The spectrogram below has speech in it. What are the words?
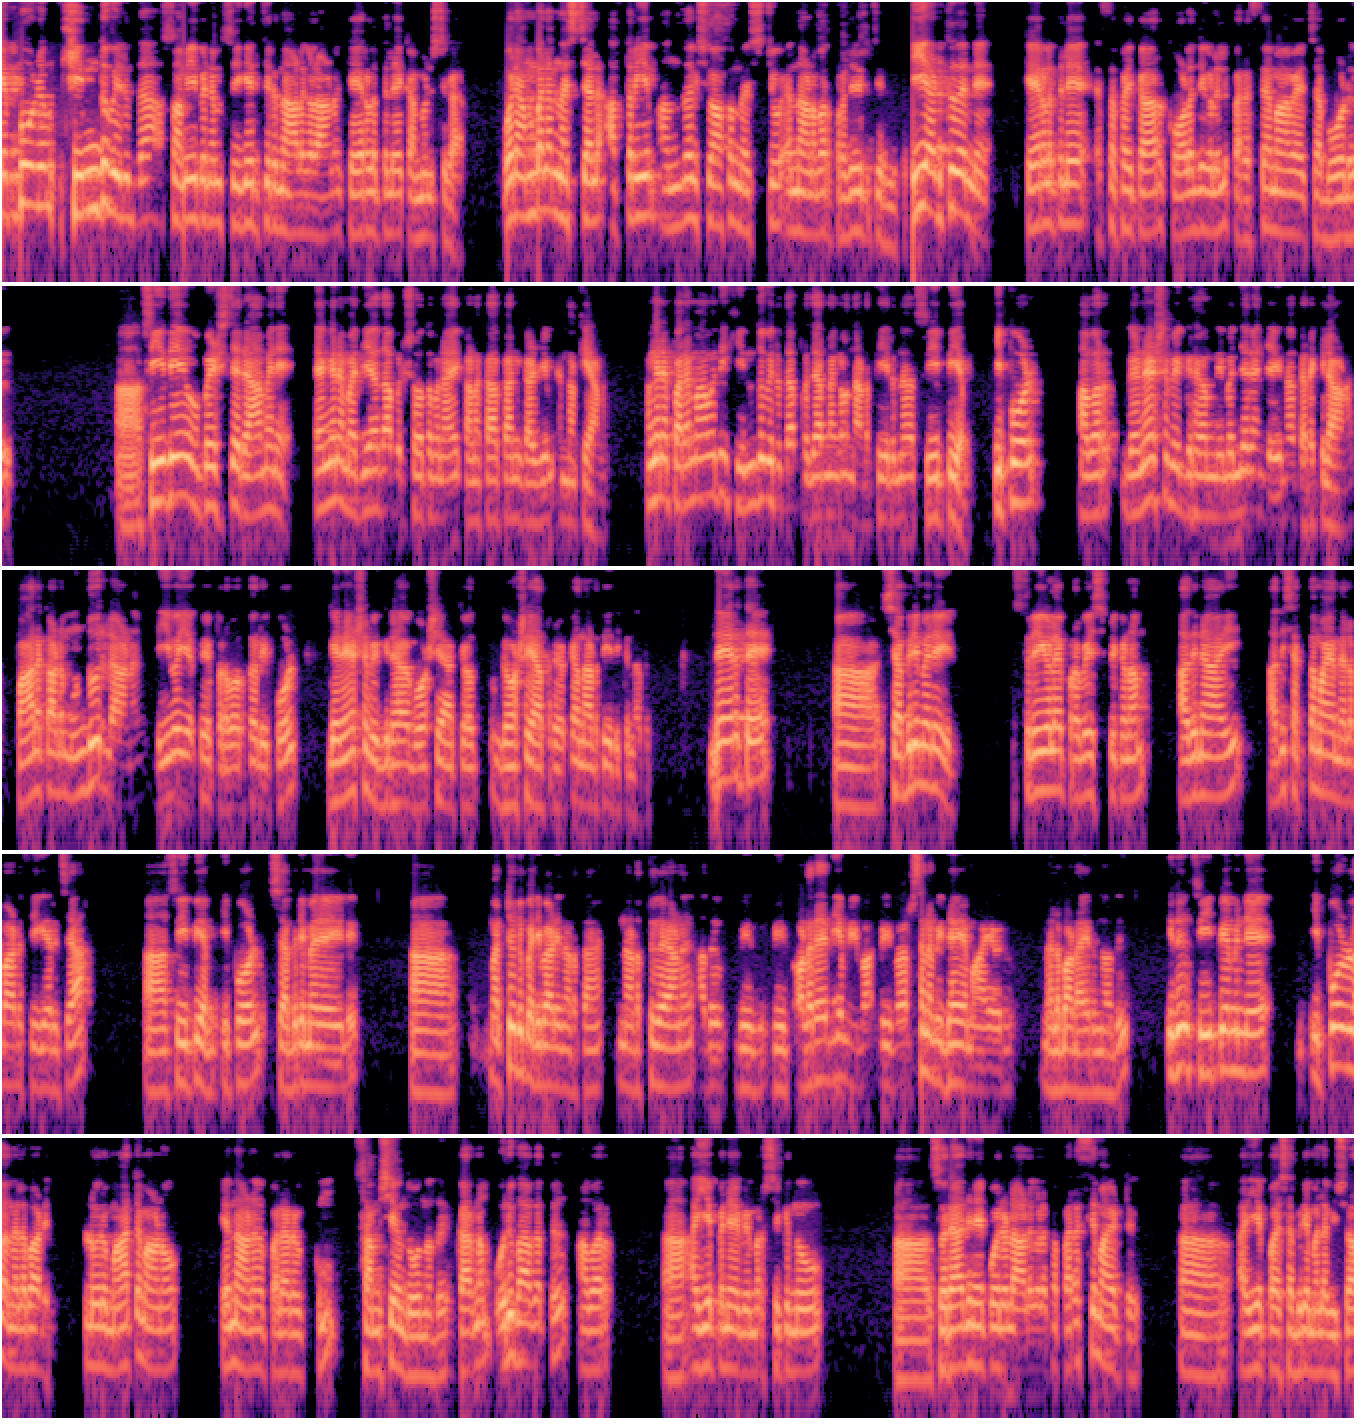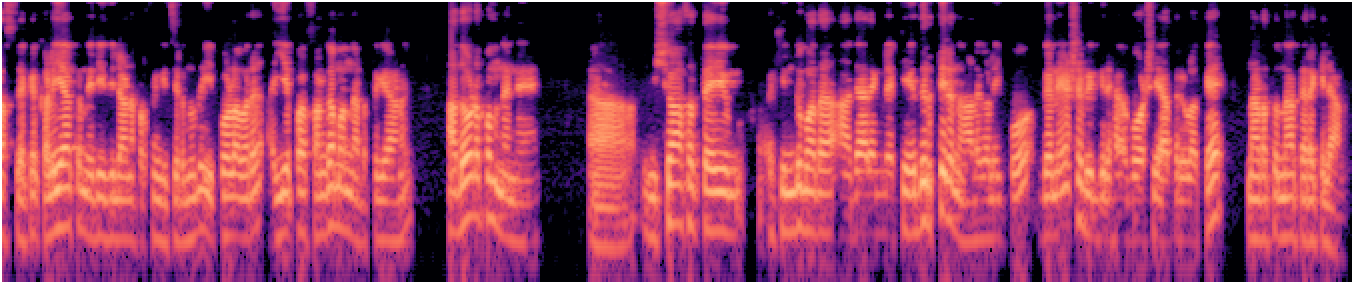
എപ്പോഴും ഹിന്ദു വിരുദ്ധ സമീപനം സ്വീകരിച്ചിരുന്ന ആളുകളാണ് കേരളത്തിലെ കമ്മ്യൂണിസ്റ്റുകാർ. ഒരമ്പലം നശിച്ചാൽ അത്രയും അന്ധവിശ്വാസം നശിച്ചു എന്നാണ് അവർ പ്രചരിപ്പിച്ചിരുന്നത്. ഈ അടുത്ത് തന്നെ കേരളത്തിലെ എസ് എഫ് ഐക്കാർ കോളേജുകളിൽ പരസ്യമായി വെച്ച ബോർഡ് സീതയെ ഉപേക്ഷിച്ച രാമനെ എങ്ങനെ മര്യാദാ പുരുഷോത്തമനായി കണക്കാക്കാൻ കഴിയും എന്നൊക്കെയാണ്. അങ്ങനെ പരമാവധി ഹിന്ദു വിരുദ്ധ പ്രചരണങ്ങൾ നടത്തിയിരുന്ന സി ഇപ്പോൾ അവർ ഗണേശ വിഗ്രഹം നിമഞ്ജനം ചെയ്യുന്ന തിരക്കിലാണ്. പാലക്കാട് മുണ്ടൂരിലാണ് ഡിവൈഎഫ്ഐ പ്രവർത്തകർ ഇപ്പോൾ ഗണേശ വിഗ്രഹ ഘോഷയാക്ക ഘോഷയാത്രയൊക്കെ നടത്തിയിരിക്കുന്നത്. നേരത്തെ ശബരിമലയിൽ സ്ത്രീകളെ പ്രവേശിപ്പിക്കണം. അതിനായി അതിശക്തമായ നിലപാട് സ്വീകരിച്ച സി പി എം ഇപ്പോൾ ശബരിമലയിൽ മറ്റൊരു പരിപാടി നടത്താൻ നടത്തുകയാണ്. അത് വളരെയധികം വിമ- വിമർശന വിധേയമായ ഒരു നിലപാടായിരുന്നു അത്. ഇത് സി പി എമ്മിന്റെ ഇപ്പോഴുള്ള നിലപാടിൽ ഉള്ള ഒരു മാറ്റമാണോ എന്നാണ് പലർക്കും സംശയം തോന്നുന്നത്. കാരണം ഒരു ഭാഗത്ത് അവർ അയ്യപ്പനെ വിമർശിക്കുന്നു സ്വരാജിനെ പോലുള്ള ആളുകളൊക്കെ പരസ്യമായിട്ട് അയ്യപ്പ ശബരിമല വിശ്വാസത്തെയൊക്കെ കളിയാക്കുന്ന രീതിയിലാണ് പ്രസംഗിച്ചിരുന്നത്. ഇപ്പോൾ അവർ അയ്യപ്പ സംഗമം നടത്തുകയാണ്. അതോടൊപ്പം തന്നെ വിശ്വാസത്തെയും ഹിന്ദുമത ആചാരങ്ങളെയൊക്കെ എതിർത്തിരുന്ന ആളുകൾ ഇപ്പോൾ ഗണേശ വിഗ്രഹ ഘോഷയാത്രകളൊക്കെ നടത്തുന്ന തിരക്കിലാണ്.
